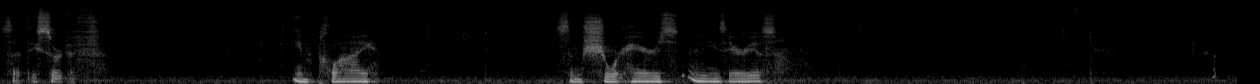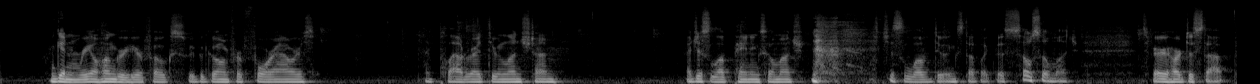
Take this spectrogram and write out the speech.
So that they sort of imply some short hairs in these areas. I'm getting real hungry here, folks. We've been going for four hours. I plowed right through lunchtime. I just love painting so much. just love doing stuff like this so, so much. It's very hard to stop.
